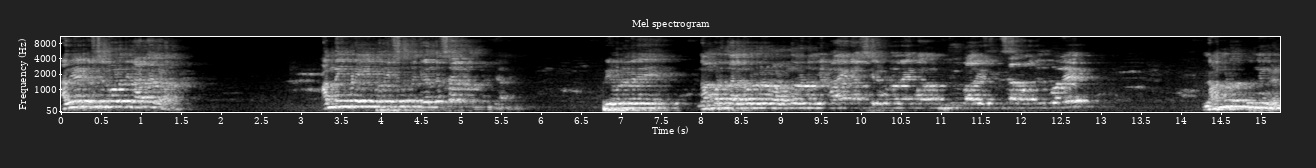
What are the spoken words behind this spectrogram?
അത് കഴിഞ്ഞ് ക്രിസ്ത്യൻ കോളേജിൽ കാട്ടാക്കട അന്ന് ഇവിടെ ഈ പ്രദേശത്ത് ഗ്രന്ഥശാലകളൊന്നുമില്ല. പ്രിയമുള്ളവരെ നമ്മുടെ തലമുറകൾ വളർന്നു ബിജു ബാലകൃഷ്ണൻ സാർ പറഞ്ഞതുപോലെ നമ്മുടെ കുഞ്ഞുങ്ങൾ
